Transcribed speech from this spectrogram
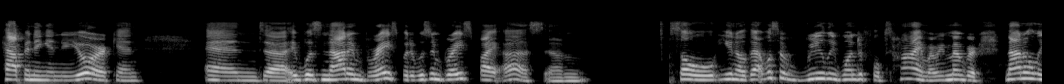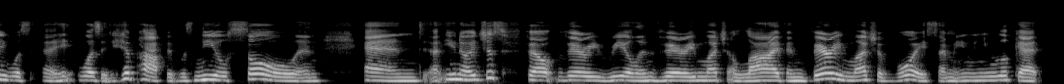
happening in New York, and and uh, it was not embraced, but it was embraced by us. Um, so you know that was a really wonderful time. I remember not only was uh, was it hip hop it was neo soul and and uh, you know it just felt very real and very much alive and very much a voice. I mean when you look at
